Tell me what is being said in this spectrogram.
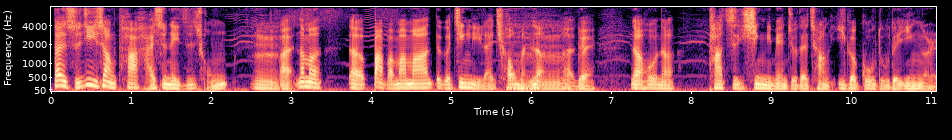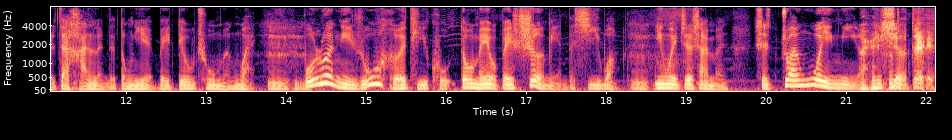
但实际上他还是那只虫，嗯。哎，那么呃，爸爸妈妈这个经理来敲门了，啊、嗯对，然后呢，他自己心里面就在唱一个孤独的婴儿在寒冷的冬夜被丢出门外，嗯不论你如何啼哭，都没有被赦免的希望，嗯，因为这扇门是专为你而设，对，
